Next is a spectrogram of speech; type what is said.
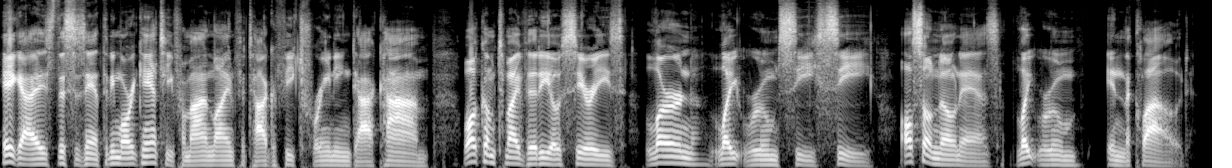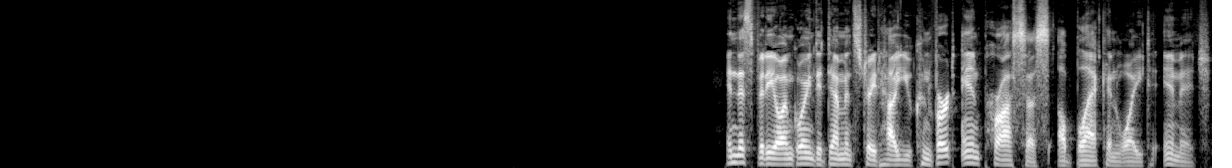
Hey guys, this is Anthony Morganti from OnlinePhotographyTraining.com. Welcome to my video series, Learn Lightroom CC, also known as Lightroom in the Cloud. In this video, I'm going to demonstrate how you convert and process a black and white image.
